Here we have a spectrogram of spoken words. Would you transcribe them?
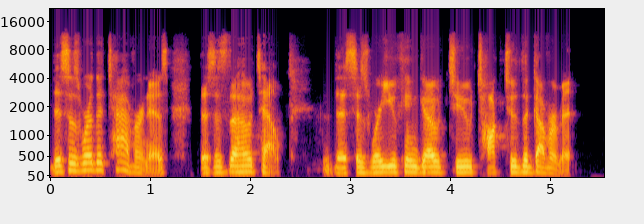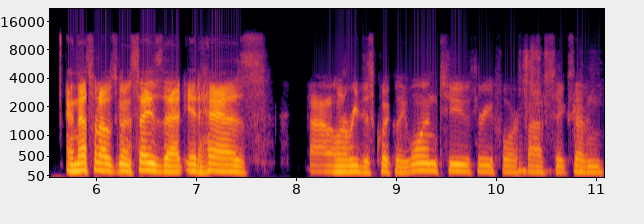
this is where the tavern is. This is the hotel. This is where you can go to talk to the government. And that's what I was going to say is that it has, I want to read this quickly. One, two, three, four, five, six, seven.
